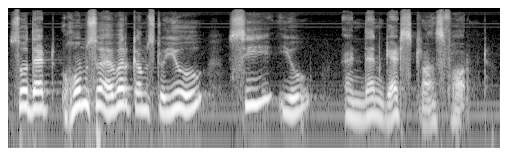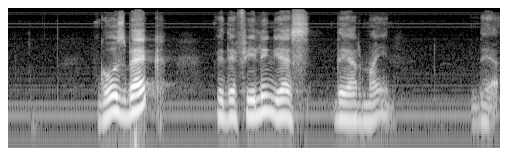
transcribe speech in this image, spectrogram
so that whomsoever comes to you, see you and then gets transformed. Goes back with a feeling, yes, they are mine, they are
